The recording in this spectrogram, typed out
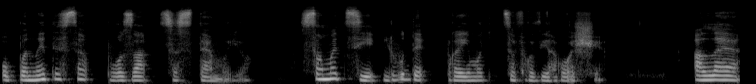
опинитися поза системою. Саме ці люди приймуть цифрові гроші. Але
